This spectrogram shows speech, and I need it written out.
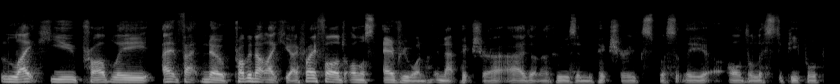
like you probably in fact no probably not like you. I probably followed almost everyone in that picture. I, I, don't know who was in the picture explicitly all the list of people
